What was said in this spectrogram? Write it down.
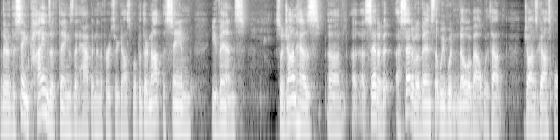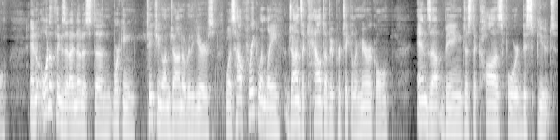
They're the same kinds of things that happen in the first three Gospels, but they're not the same events. So John has uh, a set of a set of events that we wouldn't know about without John's Gospel. And one of the things that I noticed uh, working teaching on John over the years was how frequently John's account of a particular miracle ends up being just a cause for dispute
